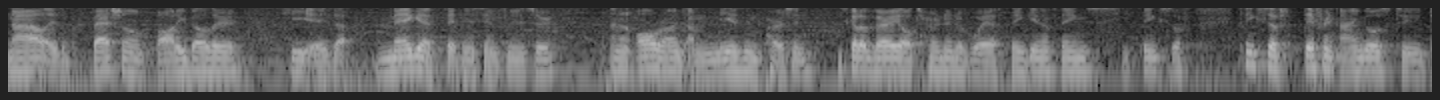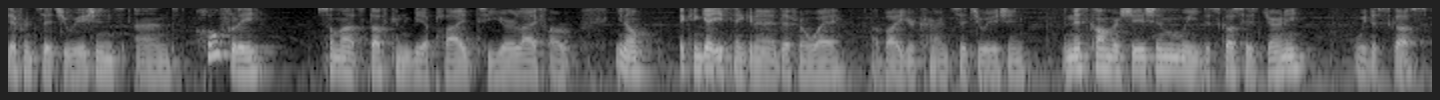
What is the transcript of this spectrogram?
Niall is a professional bodybuilder. He is a mega fitness influencer and an all-round amazing person. He's got a very alternative way of thinking of things. He thinks of thinks of different angles to different situations and hopefully some of that stuff can be applied to your life or you know, it can get you thinking in a different way about your current situation. In this conversation, we discuss his journey. We discuss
